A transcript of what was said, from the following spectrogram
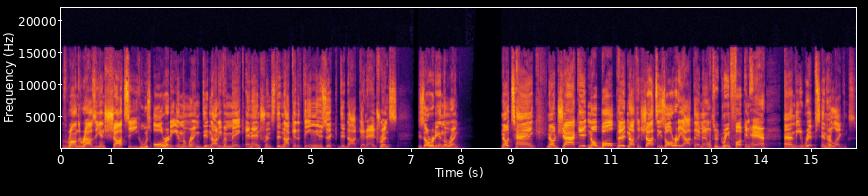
with Ronda Rousey and Shotzi, who was already in the ring, did not even make an entrance, did not get a theme music, did not get an entrance. He's already in the ring. No tank, no jacket, no ball pit, nothing. Shotzi's already out there, man, with her green fucking hair and the rips in her leggings.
